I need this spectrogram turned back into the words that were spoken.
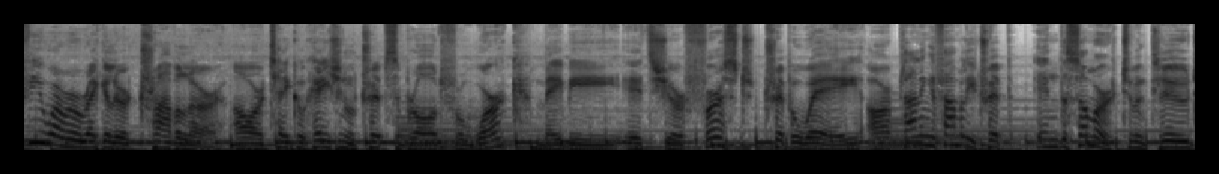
If you are a regular traveller or take occasional trips abroad for work, maybe it's your first trip away, or planning a family trip in the summer to include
